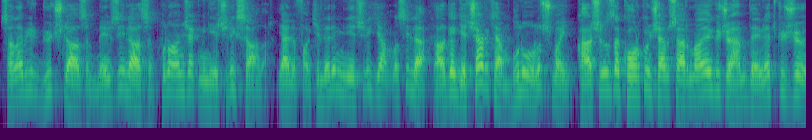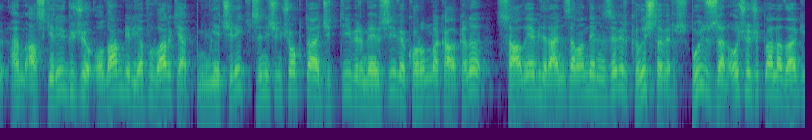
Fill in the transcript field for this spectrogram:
Sana bir güç lazım. Mevzi lazım. Bunu ancak milliyetçilik sağlar. Yani fakirlerin milliyetçilik yapmasıyla dalga geçerken bunu unutmayın. Karşınızda korkunç hem sermaye gücü hem devlet gücü hem askeri gücü olan bir yapı varken milliyetçilik sizin için çok daha ciddi bir mevzi ve korunma kalkanı sağlayabilir. Aynı zamanda elinize bir kılıç da verir. Bu yüzden o çocuklarla dalga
